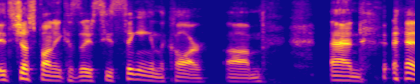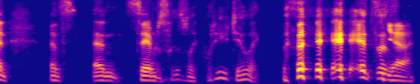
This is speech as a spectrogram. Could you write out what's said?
it's just funny because he's singing in the car, um, and and and and Sam just looks like, "What are you doing?" it's a, yeah,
